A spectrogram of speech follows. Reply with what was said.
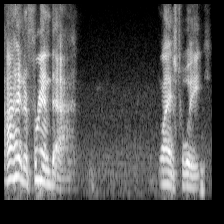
I had a friend die last week,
